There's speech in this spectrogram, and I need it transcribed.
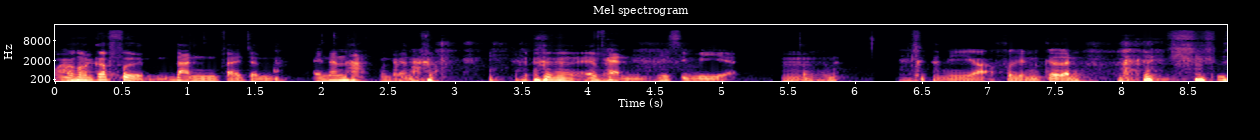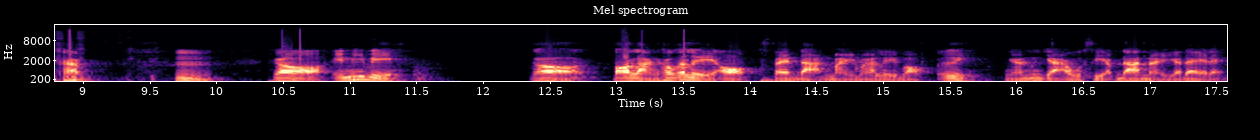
ว่าบางคนก็ฝืนดันไปจนไอ้นั่นหักเหมือนจกันนหนักไอ้แผ่น PCB อะอืมตรงนั้นอะนี่ก็ฝืนเกิน ครับ อืม ก็ anyway ก็ตอนหลังเขาก็เลยออก standard ใหม่มาเลยบอก เอ้ย งั้นมึงจะเอาเสียบด้านไหนก็ได้แหละ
